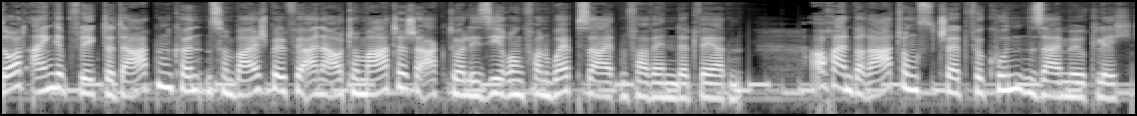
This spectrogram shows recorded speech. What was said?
Dort eingepflegte Daten könnten zum Beispiel für eine automatische Aktualisierung von Webseiten verwendet werden. Auch ein Beratungschat für Kunden sei möglich.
